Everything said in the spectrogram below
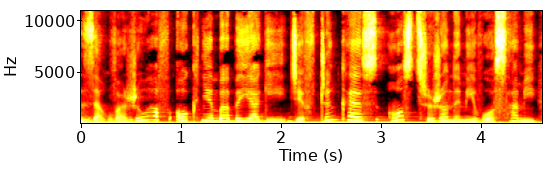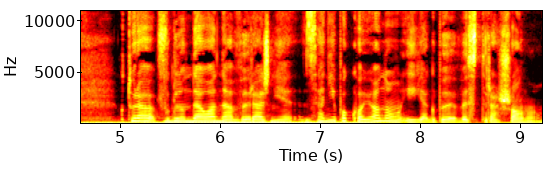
zauważyła w oknie baby Jagi dziewczynkę z ostrzyżonymi włosami, która wyglądała na wyraźnie zaniepokojoną i jakby wystraszoną.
